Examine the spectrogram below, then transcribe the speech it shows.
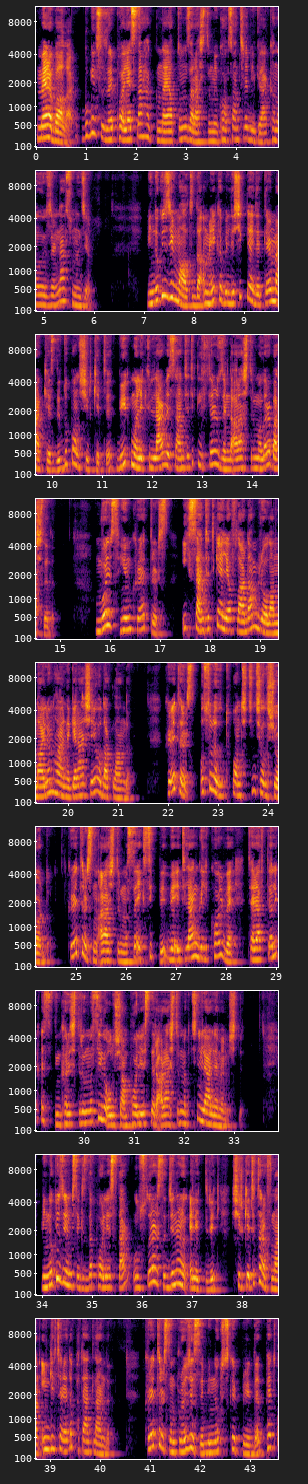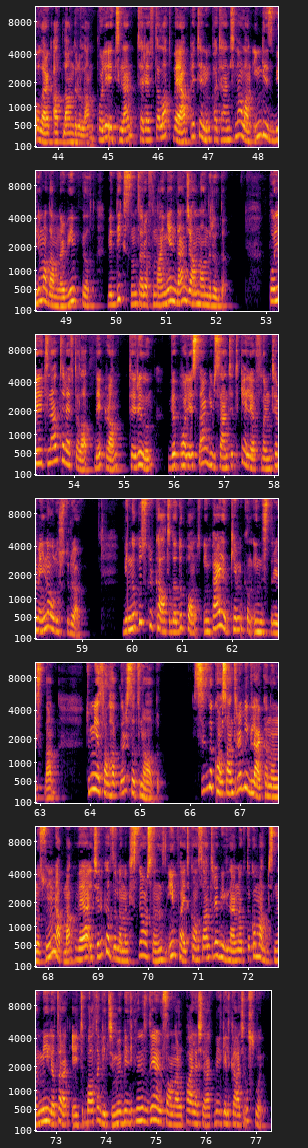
Merhabalar. Bugün size polyester hakkında yaptığımız araştırmayı Konsantre Bilgiler kanalı üzerinden sunacağım. 1926'da Amerika Birleşik Devletleri merkezli DuPont şirketi büyük moleküller ve sentetik lifler üzerinde araştırmalara başladı. Wallace Hume Craters ilk sentetik elyaflardan biri olan naylon haline gelen şeye odaklandı. Craters o sırada DuPont için çalışıyordu. Craters'ın araştırması eksikti ve etilen glikol ve tereftalik asitin karıştırılmasıyla oluşan polyesteri araştırmak için ilerlememişti. 1928'de polyester Uluslararası General Electric şirketi tarafından İngiltere'de patentlendi. Craters'ın projesi 1941'de PET olarak adlandırılan polietilen tereftalat veya PET'nin patentini alan İngiliz bilim adamları Winfield ve Dixon tarafından yeniden canlandırıldı. Polietilen tereftalat, dekran, terilin ve polyester gibi sentetik elyafların temelini oluşturuyor. 1946'da DuPont, Imperial Chemical Industries'dan tüm yasal hakları satın aldı. Siz de Konsantre Bilgiler kanalına sunum yapmak veya içerik hazırlamak istiyorsanız info.konsantrebilgiler.com adresine mail atarak irtibata geçin ve bildiklerinizi diğer insanlarla paylaşarak bilgelik ağacını sulayın.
